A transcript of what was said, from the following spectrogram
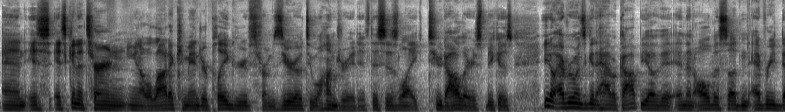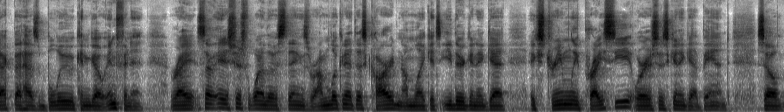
And it's it's going to turn you know a lot of commander play groups from 0 to 100 if this is like $2 because you know everyone's going to have a copy of it and then all of a sudden every deck that has blue can go infinite right? So it's just one of those things where I'm looking at this card and I'm like it's either going to get extremely pricey or it's just going to get banned. So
